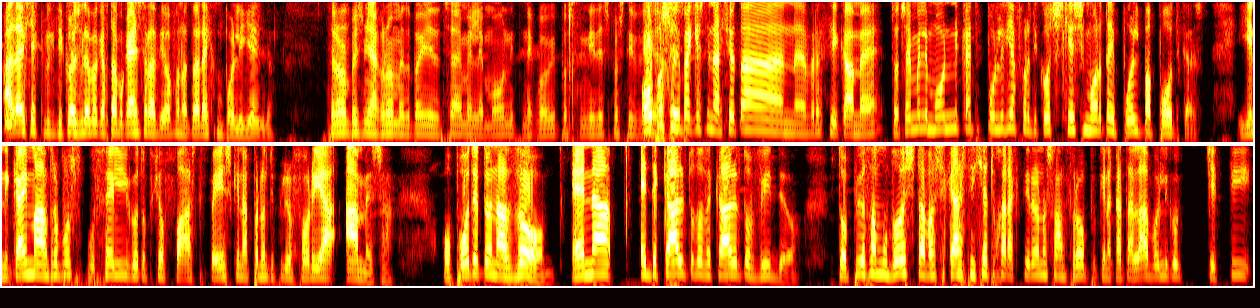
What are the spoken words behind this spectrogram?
Αλλά όχι εκπληκτικός, βλέπω και αυτά που κάνεις στο ραδιόφωνο τώρα έχουν πολύ γέλιο. Θέλω να πεις μια γνώμη εδώ πέρα για το τσάι με λεμόνι, την εκπομπή, πώς την είδες, πώς τη Όπως βίωσες. το είπα και στην αρχή όταν ε, βρεθήκαμε, το τσάι με λεμόνι είναι κάτι πολύ διαφορετικό σε σχέση με όλα τα υπόλοιπα podcast. Γενικά είμαι άνθρωπος που θέλει λίγο το πιο fast pace και να παίρνω την πληροφορία άμεσα. Οπότε το να δω ένα 11 λεπτό, 12 λεπτό βίντεο, το οποίο θα μου δώσει τα βασικά στοιχεία του χαρακτήρα ενός ανθρώπου και να καταλάβω λίγο και τι,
